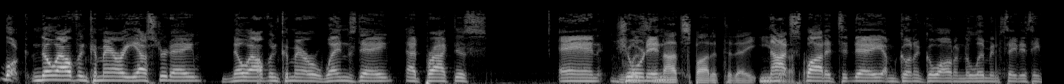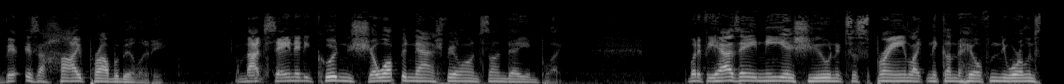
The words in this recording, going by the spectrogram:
look, no Alvin Kamara yesterday, no Alvin Kamara Wednesday at practice, and He was Jordan not spotted today. Either. not spotted today. I'm going to go out on a limb and say this a, is a high probability. I'm not saying that he couldn't show up in Nashville on Sunday and play. But if he has a knee issue and it's a sprain, like Nick Underhill from New Orleans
